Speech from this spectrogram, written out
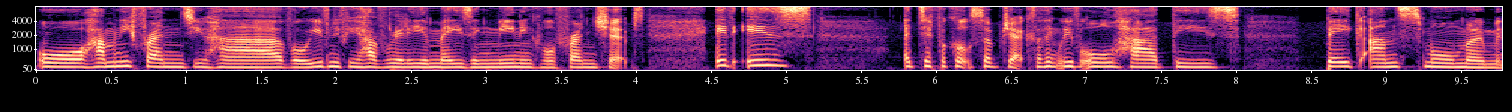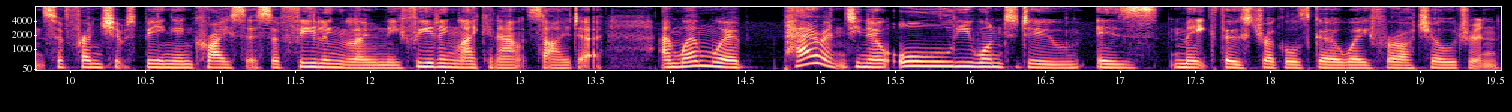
or how many friends you have, or even if you have really amazing, meaningful friendships, it is a difficult subject. I think we've all had these big and small moments of friendships being in crisis, of feeling lonely, feeling like an outsider. And when we're parents, you know, all you want to do is make those struggles go away for our children.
